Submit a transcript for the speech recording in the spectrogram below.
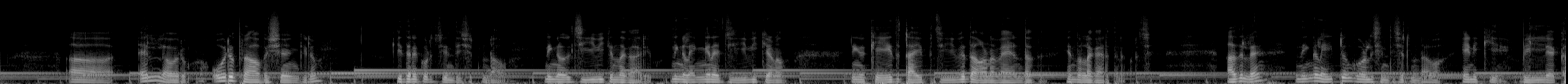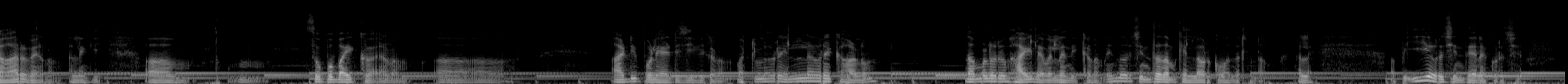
എല്ലാവരും ഒരു പ്രാവശ്യമെങ്കിലും ഇതിനെക്കുറിച്ച് ചിന്തിച്ചിട്ടുണ്ടാവും. നിങ്ങൾ ജീവിക്കുന്ന കാര്യം നിങ്ങൾ എങ്ങനെ ജീവിക്കണം നിങ്ങൾക്ക് ഏത് ടൈപ്പ് ജീവിതമാണ് വേണ്ടത് എന്നുള്ള കാര്യത്തിനെക്കുറിച്ച്. അതിൽ നിങ്ങൾ ഏറ്റവും കൂടുതൽ ചിന്തിച്ചിട്ടുണ്ടാവുക എനിക്ക് വലിയ കാറ് വേണം അല്ലെങ്കിൽ സൂപ്പർ ബൈക്ക് വേണം അടിപൊളിയായിട്ട് ജീവിക്കണം. മറ്റുള്ളവരെല്ലാവരെക്കാളും നമ്മളൊരു ഹൈ ലെവലിൽ നിൽക്കണം എന്നൊരു ചിന്ത നമുക്ക് എല്ലാവർക്കും വന്നിട്ടുണ്ടാവും അല്ലേ? അപ്പോൾ ഈ ഒരു ചിന്തേനെക്കുറിച്ച്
